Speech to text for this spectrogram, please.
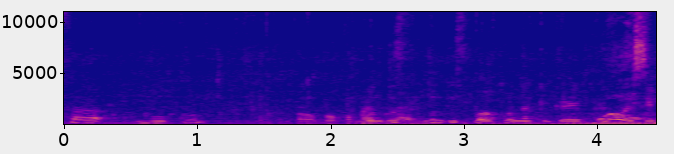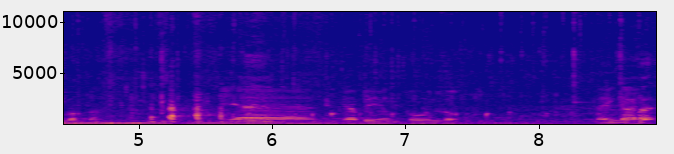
sa buko. Oh, buko Buntis, pa buntis po ako nagkikrave kasi. Oh, isi ba ka? Ayan, gabi yung tulo. Ay, Hindi ka, pa-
